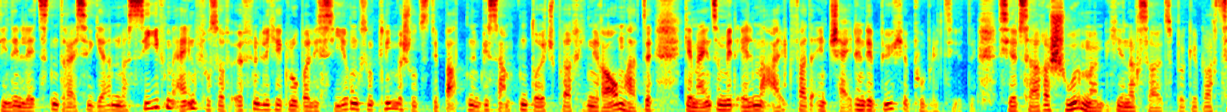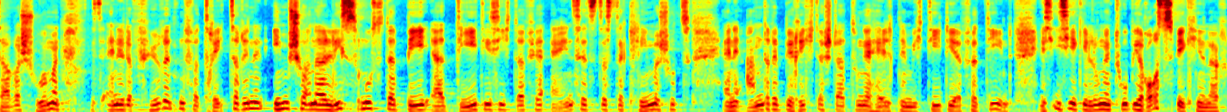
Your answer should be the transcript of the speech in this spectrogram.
die in den letzten 30 Jahren massiven Einfluss auf öffentliche Globalisierung Digitalisierungs- und Klimaschutzdebatten im gesamten deutschsprachigen Raum hatte, gemeinsam mit Elmar Altvater entscheidende Bücher publizierte. Sie hat Sarah Schurmann hier nach Salzburg gebracht. Sarah Schurmann ist eine der führenden Vertreterinnen im Journalismus der BRD, die sich dafür einsetzt, dass der Klimaschutz eine andere Berichterstattung erhält, nämlich die, die er verdient. Es ist ihr gelungen, Tobi Rossweg hier nach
